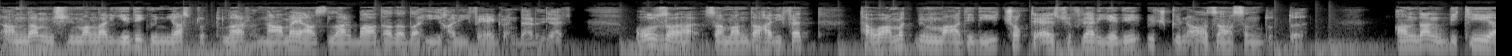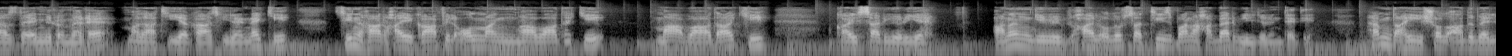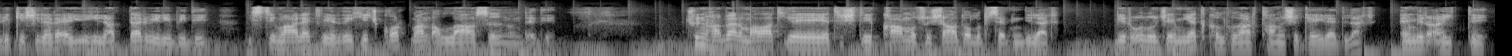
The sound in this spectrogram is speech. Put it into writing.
andan Müslümanlar yedi gün yas tuttular, name yazdılar, Bağdat'a dahi halifeye gönderdiler. O zamanda halifet Tavamık bin Madidi çok teessüfler yedi, üç gün azasını tuttu. Andan biti yazdı Emir Ömer'e, Malatiye gazilerine ki, zinhar hay gafil olman mavadaki, mabadaki Kaysar yürüye. Anın gibi hal olursa tiz bana haber bildirin dedi. Hem dahi şol adı belli kişilere eyyühilat der veribidi. İstimalet verdi, hiç korkman Allah'a sığının dedi.'' Çün haber Malatya'ya yetişti, kamusu şad olup sevindiler. Bir ulu cemiyet kıldılar, tanışık eylediler. Emir aitti.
